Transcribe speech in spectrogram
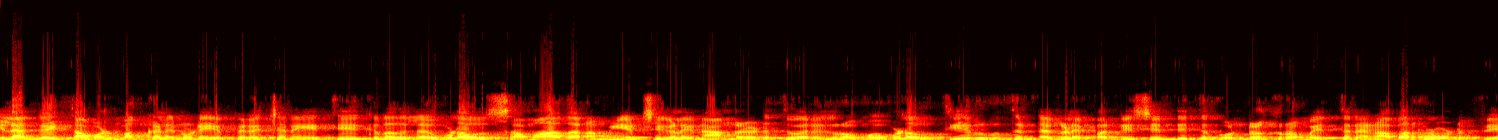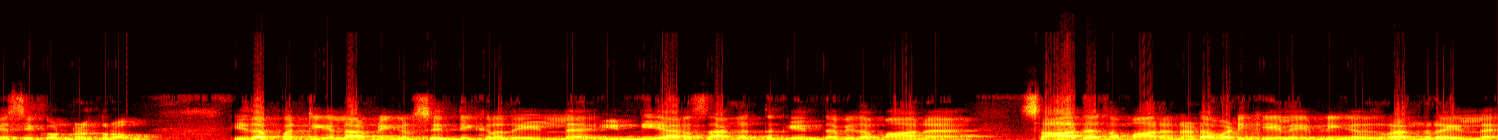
இலங்கை தமிழ் மக்களினுடைய பிரச்சனையை தீர்க்கிறதுல எவ்வளவு சமாதான முயற்சிகளை நாங்கள் எடுத்து வருகிறோம். எவ்வளவு தீர்வு திட்டங்களை பற்றி சிந்தித்துக் கொண்டிருக்கிறோம். எத்தனை நபர்களோடு பேசிக் கொண்டிருக்கிறோம். இதை பற்றி எல்லாம் நீங்கள் சிந்திக்கிறதே இல்லை. இந்திய அரசாங்கத்துக்கு எந்த விதமான சாதகமான நடவடிக்கைகளையும் நீங்கள் இறங்குற இல்லை.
